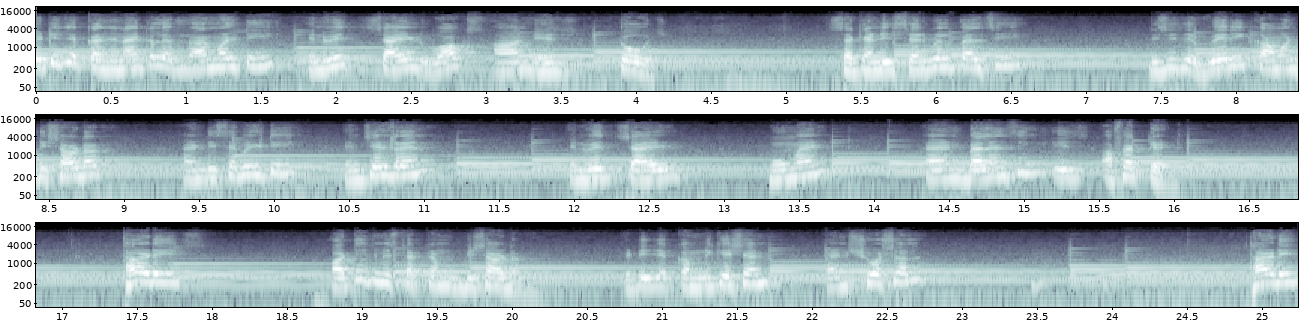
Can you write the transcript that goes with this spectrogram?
It is a congenital abnormality in which child walks on his toes. Second is cerebral palsy. This is a very common disorder and disability in children in which child movement and balancing is affected. Third is autism spectrum disorder. It is a communication and social. Third is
